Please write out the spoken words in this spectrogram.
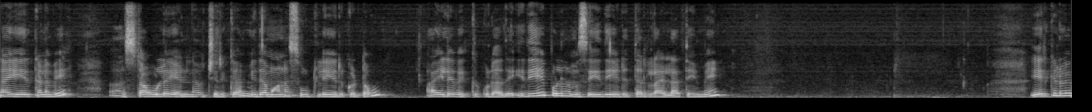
நான் ஏற்கனவே ஸ்டவ்வில் எண்ணெய் வச்சுருக்கேன். மிதமான சூட்லேயே இருக்கட்டும். அதில் வைக்கக்கூடாது. இதே போல் நம்ம செய்து எடுத்துடலாம் எல்லாத்தையுமே. ஏற்கனவே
